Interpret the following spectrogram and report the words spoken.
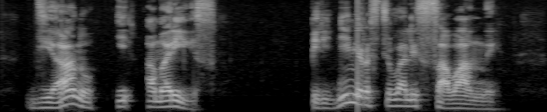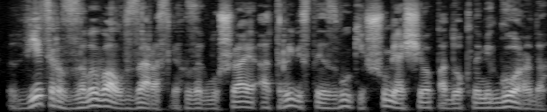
– Диану и Амарилис. Перед ними расстилались саванны. Ветер завывал в зарослях, заглушая отрывистые звуки шумящего под окнами города.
